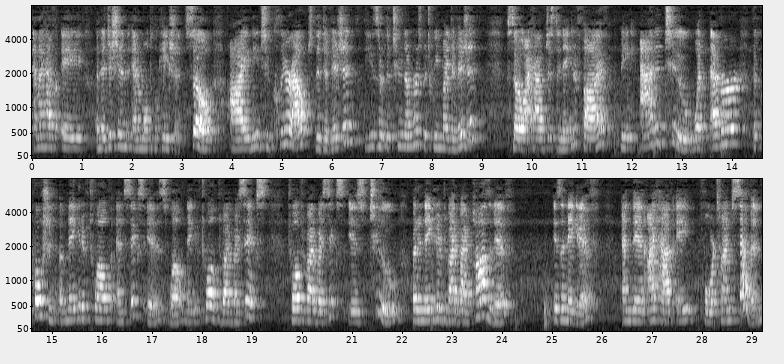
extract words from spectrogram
and I have a, an addition and a multiplication. So I need to clear out the division. These are the two numbers between my division. So I have just a negative 5 being added to whatever the quotient of negative 12 and 6 is. Well, negative 12 divided by 6, 12 divided by 6 is 2, but a negative divided by a positive is a negative. And then I have a 4 times 7.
